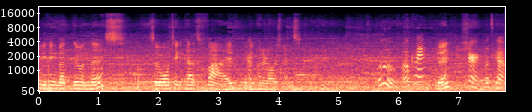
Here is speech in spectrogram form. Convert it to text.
What do you think about doing this? So we won't take it past five. We do hundred dollars spins. Ooh, okay. You in? Sure, let's go.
